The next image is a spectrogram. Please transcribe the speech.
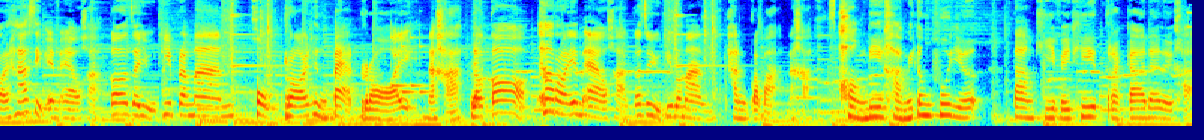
250 ml ค่ะ ก็จะอยู่ที่ประมาณ 600ถึง800 นะคะ แล้วก็ 500 ml ค่ะ ก็จะอยู่ที่ประมาณพันกว่าบาทนะคะ ของดีค่ะไม่ต้องพูดเยอะตามคีย์ไปที่ตะกร้าได้เลยค่ะ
